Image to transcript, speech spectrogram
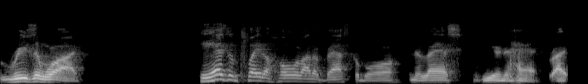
Reason why. He hasn't played a whole lot of basketball in the last year and a half, right?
